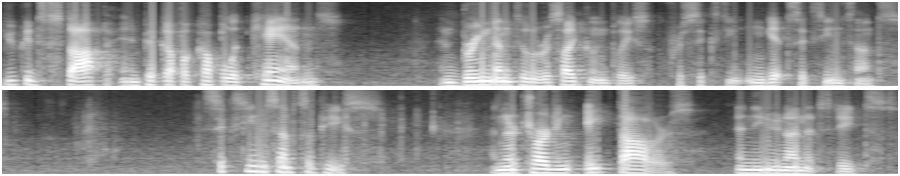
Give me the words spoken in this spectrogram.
you could stop and pick up a couple of cans and bring them to the recycling place for 16 and get 16 cents. 16 cents a piece. And they're charging $8 in the United States.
